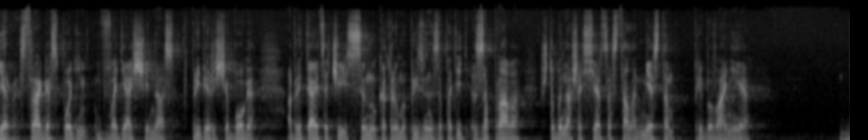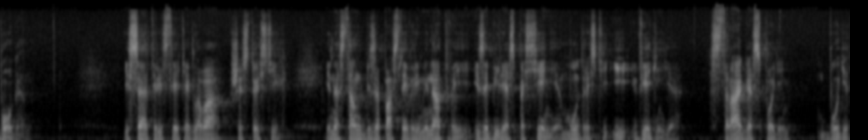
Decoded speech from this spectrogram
Первое. Страх Господень, вводящий нас в прибежище Бога, обретается через цену, которую мы призваны заплатить за право, чтобы наше сердце стало местом пребывания Бога. Исайя 33 глава, 6 стих – и настанут безопасные времена Твои, изобилие спасения, мудрости и ведения. Страх Господень будет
